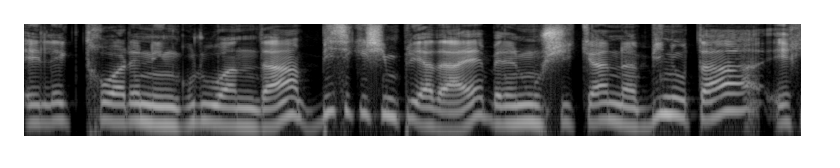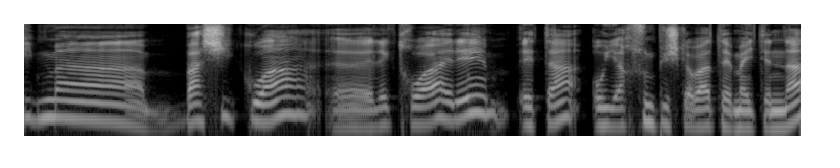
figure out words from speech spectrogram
elektroaren inguruan da, biziki simplea da, eh? beren musikan binota, erritma basikoa, eh, elektroa ere, eta oi arzun pixka bat emaiten da,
